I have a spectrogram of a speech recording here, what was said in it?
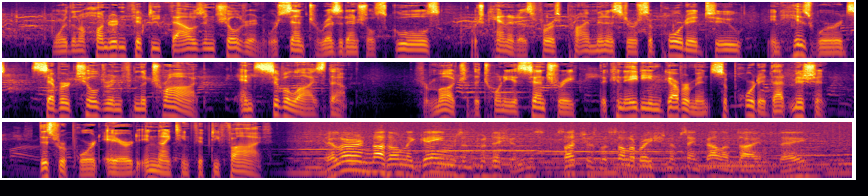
More than 150,000 children were sent to residential schools, which Canada's first Prime Minister supported to, in his words, sever children from the tribe and civilize them. For much of the 20th century, the Canadian government supported that mission. This report aired in 1955. They learn not only games and traditions, such as the celebration of St. Valentine's Day,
